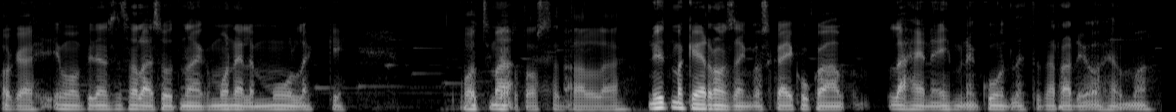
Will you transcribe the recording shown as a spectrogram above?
Okei, okay. Ja mä oon pitänyt sen salaisuutena aika monelle muullekin. voit mä- kertoa sen tälleen. Nyt mä kerron sen, koska ei kukaan läheinen ihminen kuuntele tätä radio-ohjelmaa.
